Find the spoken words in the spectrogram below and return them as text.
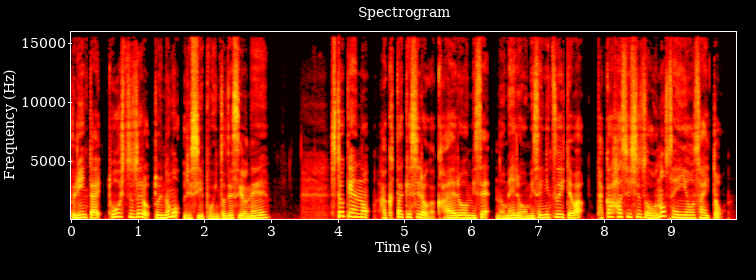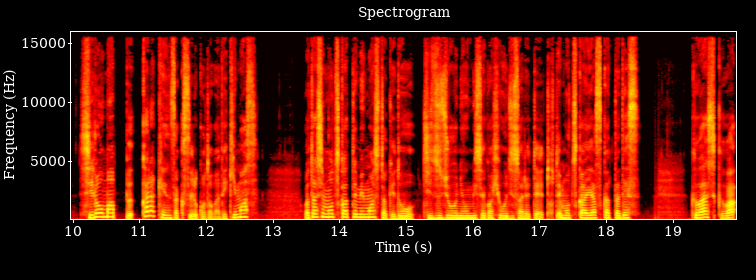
プリン体糖質ゼロというのも嬉しいポイントですよね。首都圏の白竹白が買えるお店、飲めるお店については、高橋酒造の専用サイト、白マップから検索することができます。私も使ってみましたけど、地図上にお店が表示されてとても使いやすかったです。詳しくは、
